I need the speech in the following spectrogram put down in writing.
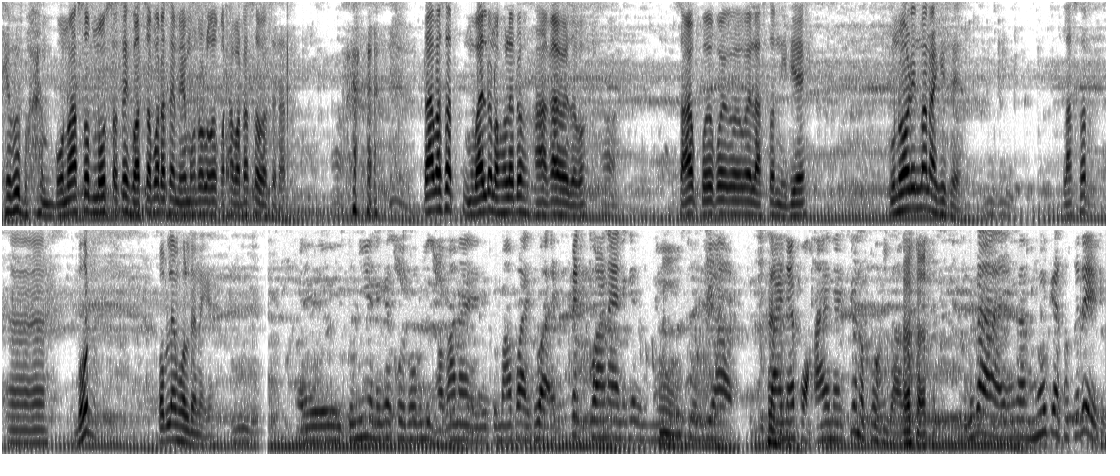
সেইবোৰ বনোৱা চব নোটছ আছে হোৱাটছআপত আছে মেমহঁতৰ লগত কথা পতা চব আছে তাত। তাৰপাছত মোবাইলটো নহ'লেতো হাহাকাৰ হৈ যাব। ছাৰক কৈ কৈ কৈ কৈ লাষ্টত নিদিয়ে। পোন্ধৰ দিনমান ৰাখিছে। লাষ্টত বহুত প্ৰব্লেম হ'ল তেনেকৈ। এই তুমি এনেকৈ কৰিব বুলি ভবা নাই তোমাৰ পৰা এইটো এক্সপেক্ট কৰা নাই এনেকৈ চলিয়া শিকাই নাই পঢ়াই নাই কিয় নপঢ়িবা? এনেকুৱা এনেকুৱা মোৰ কেছ আছে দেই এইটো।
